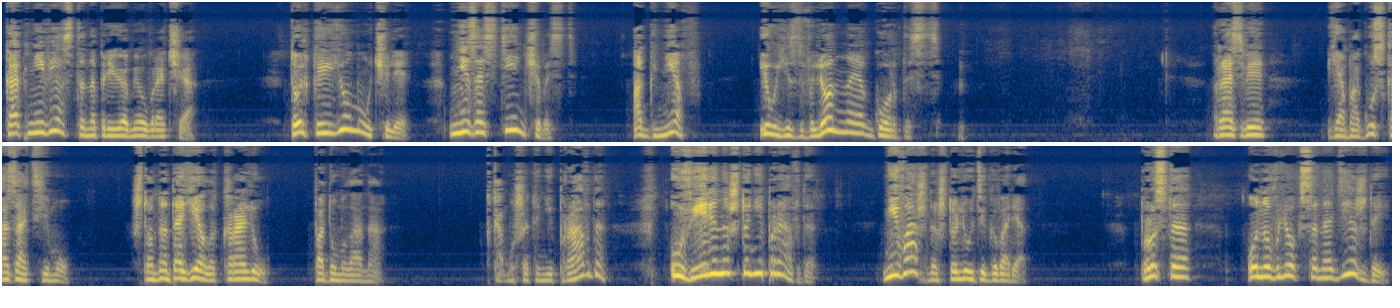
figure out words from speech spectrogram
как невеста на приеме у врача. Только ее мучили не застенчивость, а гнев и уязвленная гордость. «Разве я могу сказать ему, что надоело королю?» — подумала она. «К тому же это неправда». Уверена, что неправда. Неважно, что люди говорят. Просто он увлекся надеждой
